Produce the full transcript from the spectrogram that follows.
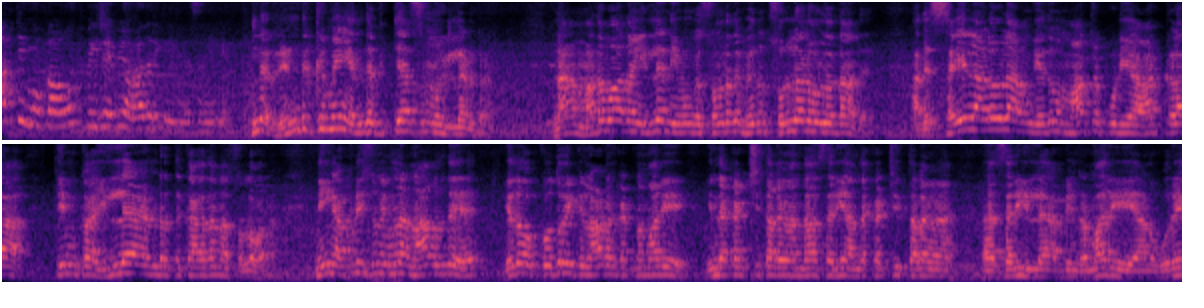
அதிமுகவும் பிஜேபியும் ஆதரிக்கிறீங்க சார் நீங்க இல்ல ரெண்டுக்குமே எந்த வித்தியாசமும் இல்லைன்ற. நான் மதவாதம் இல்லைன்னு இவங்க சொல்றது வெறும் சொல்லளவுல தான் அது. அது செயல் அளவுல அவங்க எதுவும் மாற்றக்கூடிய ஆட்களா திமுக இல்லைன்றதுக்காக தான் நான் சொல்ல வரேன். நீங்க அப்படி சொன்னீங்கன்னா நான் வந்து ஏதோ குதிரைக்கு லாடம் கட்டின மாதிரி இந்த கட்சி தலைவன் தான் சரி அந்த கட்சி தலைவன் சரியில்லை அப்படின்ற மாதிரியான ஒரே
